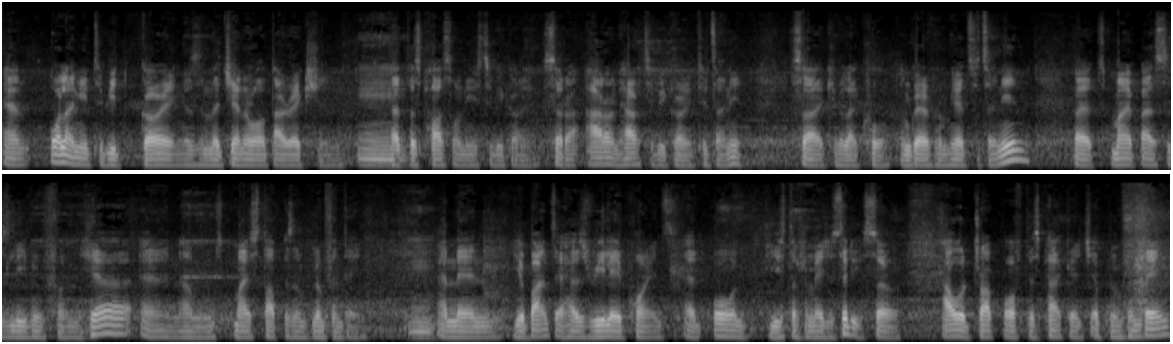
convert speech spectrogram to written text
And all I need to be going is in the general direction that this parcel needs to be going. So that I don't have to be going to Tzaneen. So I can be like, cool, I'm going from here to Tzaneen, but my bus is leaving from here and um, my stop is in Bloemfontein. And then your Ubuntu has relay points at all these different major cities. So I would drop off this package at Bloemfontein,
